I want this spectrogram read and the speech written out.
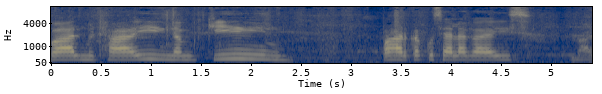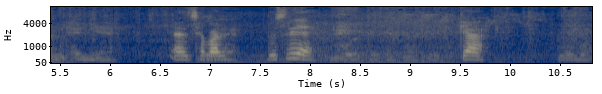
बाल मिठाई नमकीन पहाड़ का कुछ अलग गाइस दाल मिठाई नहीं है। अच्छा बाल दूसरी है? क्या हैं।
